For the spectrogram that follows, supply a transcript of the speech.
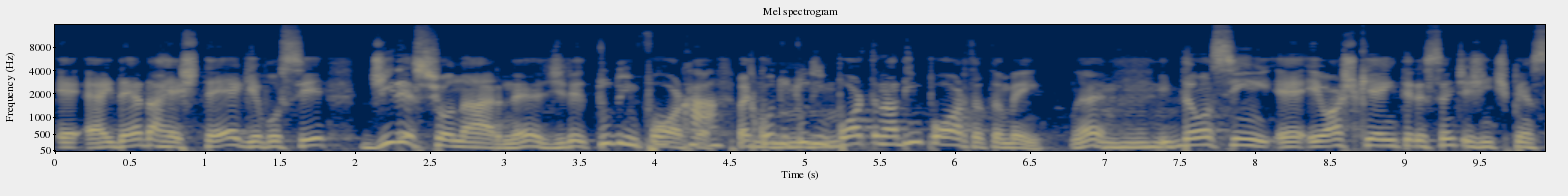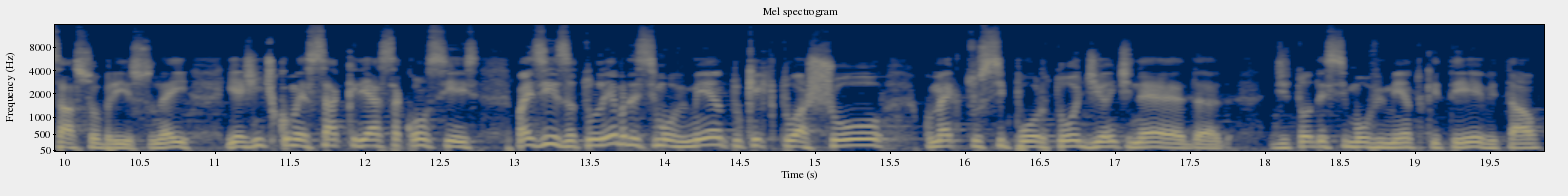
é, a ideia da hashtag é você direcionar, né? Dire... Tudo importa. Focar. Mas quando uhum. tudo importa, nada importa também, né? Uhum. Então, assim, é, eu acho que é interessante a gente pensar sobre isso, né? E, e, a gente começar a criar essa consciência. Mas, Isa, tu lembra desse movimento? O que que tu achou? Como é que tu se portou diante, né, da, de todo esse movimento que teve e tal?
